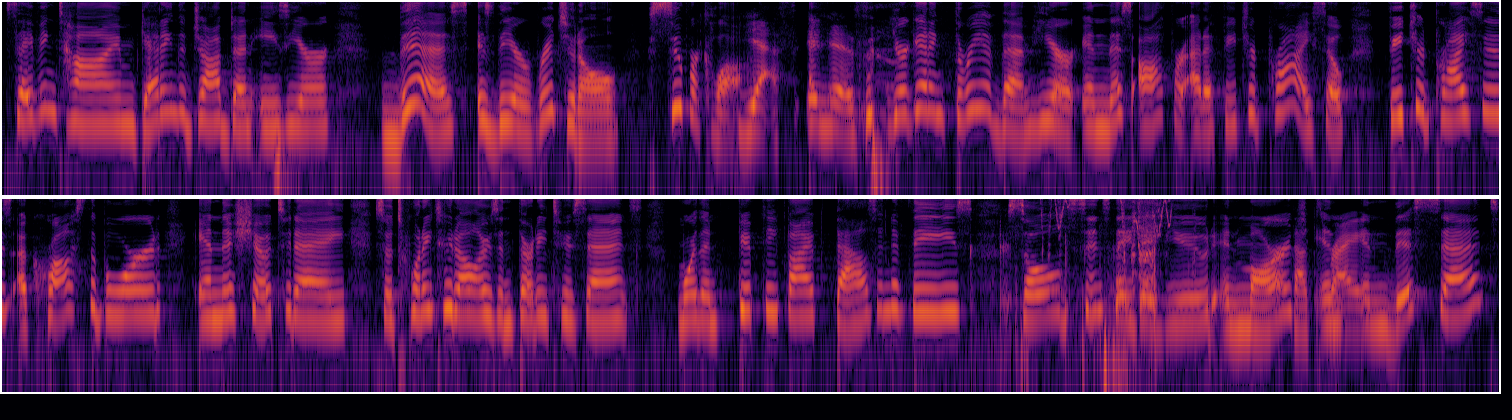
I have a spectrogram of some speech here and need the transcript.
saving time, getting the job done easier. This is the original Supercloth. Yes, it and is. You're getting three of them here in this offer at a featured price. So featured prices across the board in this show today. So $22.32, more than 55,000 of these sold since they debuted in March That's in, right. in this set.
